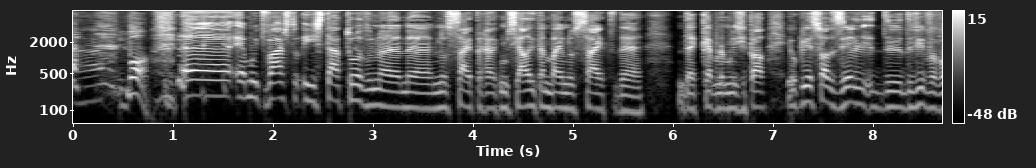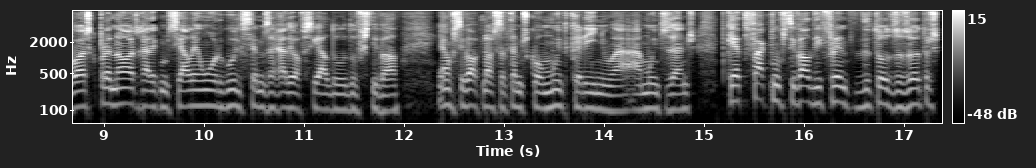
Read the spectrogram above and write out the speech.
Bom, uh, é muito vasto e está todo na, na, no site da Rádio Comercial e também no site da, da Câmara Municipal. Eu queria só dizer-lhe de, de, viva voz que para nós, Rádio Comercial, é um orgulho sermos a rádio oficial do, do festival. É um festival que nós tratamos com muito carinho há, há, muitos anos, porque é de facto um festival diferente de todos os outros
